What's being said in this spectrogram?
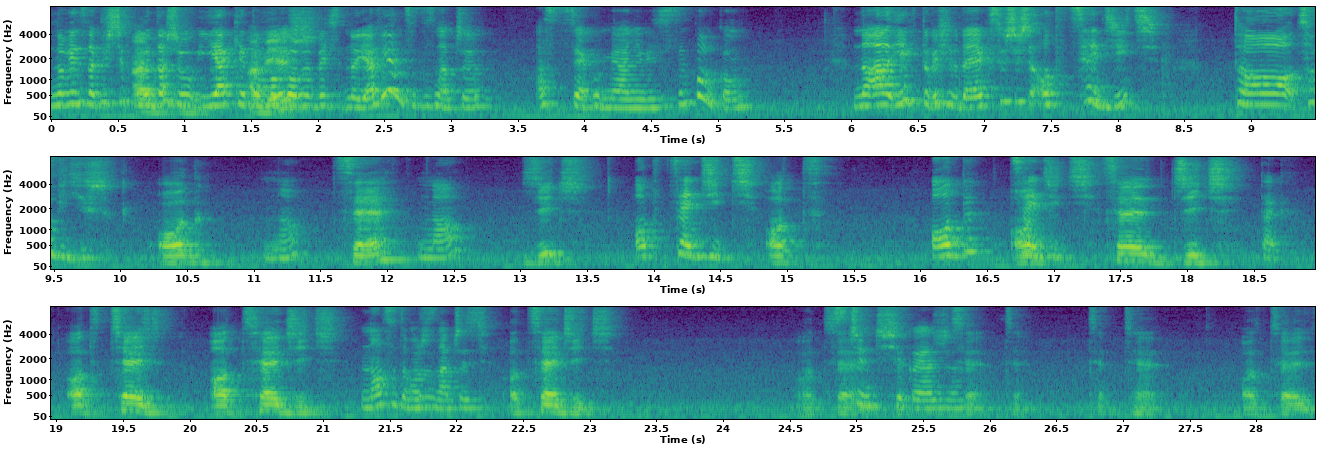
No więc napiszcie w komentarzu, jakie to a wiesz? mogłoby być. No ja wiem, co to znaczy. A co jakbym miała nie wiedzieć, jestem Polką. No a jak to się wydaje? Jak słyszysz odcedzić, to co widzisz? Od No, C no. dzić. Odcedzić. Od Odcedzić. cedzić. Tak. Odcedzić. Odcedzić. No, co to może znaczyć? Odcedzić. Odce... Z czym ci się kojarzy? Ce, ce, ce, ce. Odcedzić.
